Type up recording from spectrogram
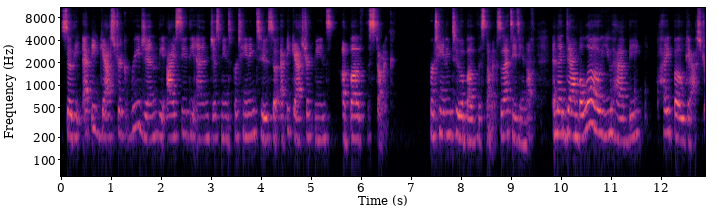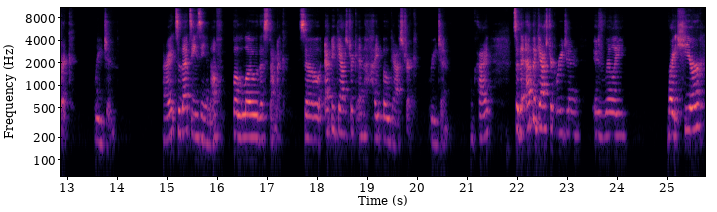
So the epigastric region, the IC at the end just means pertaining to. So epigastric means above the stomach, pertaining to above the stomach. So that's easy enough. And then down below, you have the hypogastric region. All right, so that's easy enough below the stomach. So epigastric and hypogastric region. Okay, so the epigastric region is really right here.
